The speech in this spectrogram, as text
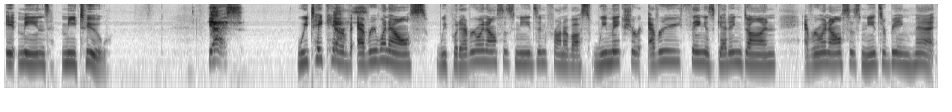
it means me too. Yes. We take care of everyone else. We put everyone else's needs in front of us. We make sure everything is getting done. Everyone else's needs are being met.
